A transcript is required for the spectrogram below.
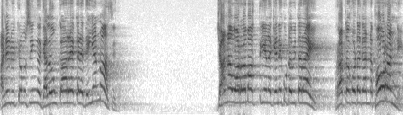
රනිල් වික්‍රමසිංහ ගැලවුම් කාර්යය කරේ දෙයයන් වහන්සේද? ජනවරමක් තියෙන කෙනෙකුට විතරයි රට ගොඩ ගන්න පවරන්නේ.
